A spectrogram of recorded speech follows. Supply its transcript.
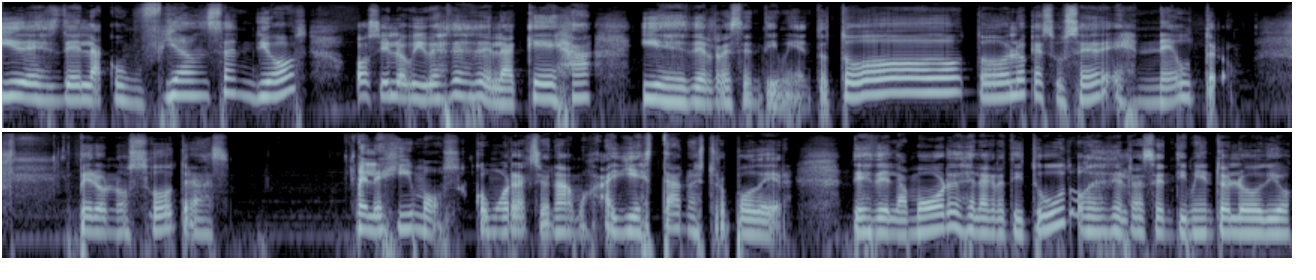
y desde la confianza en Dios o si lo vives desde la queja y desde el resentimiento. Todo, todo lo que sucede es neutro. Pero nosotras elegimos cómo reaccionamos. Allí está nuestro poder, desde el amor, desde la gratitud o desde el resentimiento, el odio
